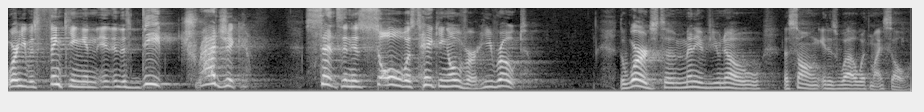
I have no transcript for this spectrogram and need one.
where he was thinking in, in, in this deep, tragic sense, and his soul was taking over, he wrote the words to many of you know the song, It Is Well With My Soul.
